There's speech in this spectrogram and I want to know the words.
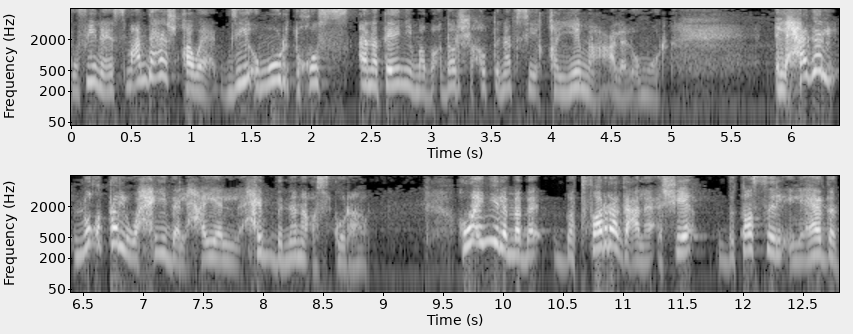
وفي ناس ما عندهاش قواعد. دي امور تخص أنا تاني ما بقدرش أحط نفسي قيمة على الأمور. الحاجة النقطة الوحيدة الحقيقة اللي أحب إن أنا أذكرها هو إني لما بتفرج على أشياء بتصل إلى هذا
